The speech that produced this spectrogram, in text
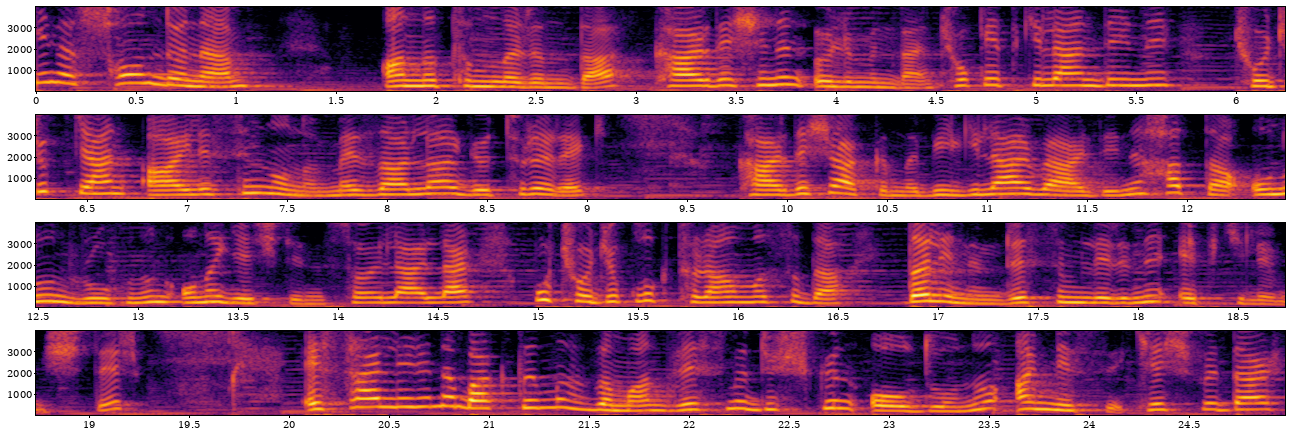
Yine son dönem anlatımlarında kardeşinin ölümünden çok etkilendiğini, çocukken ailesinin onu mezarlığa götürerek kardeşi hakkında bilgiler verdiğini, hatta onun ruhunun ona geçtiğini söylerler. Bu çocukluk travması da Dali'nin resimlerini etkilemiştir. Eserlerine baktığımız zaman resme düşkün olduğunu annesi keşfeder.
